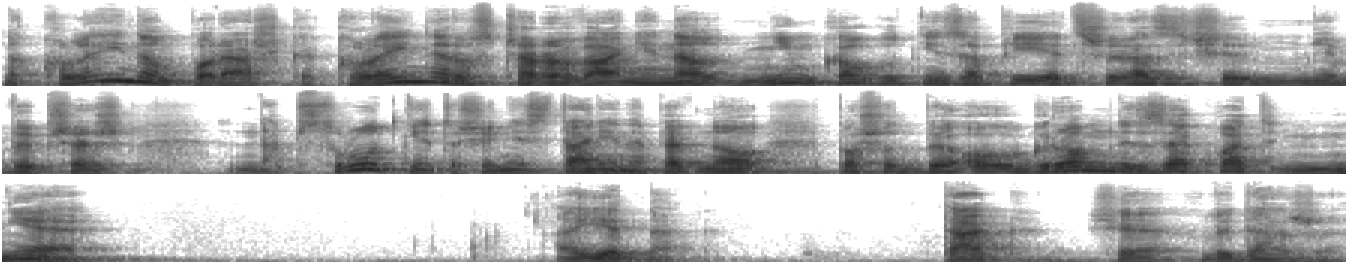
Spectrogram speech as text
no, kolejną porażkę, kolejne rozczarowanie. No, nim kogut nie zapieje, trzy razy się nie wyprzesz. Absolutnie to się nie stanie. Na pewno poszedłby o ogromny zakład. Nie. A jednak tak się wydarzy.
